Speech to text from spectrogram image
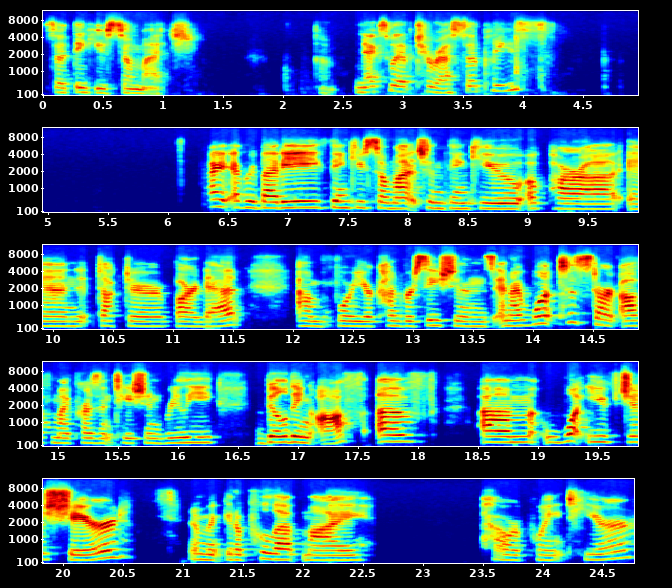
So thank you so much. Um, next we have Teresa, please. Hi, everybody. Thank you so much. And thank you, Okpara and Dr. Barnett um, for your conversations. And I want to start off my presentation really building off of um, what you've just shared. I'm going to pull up my PowerPoint here.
